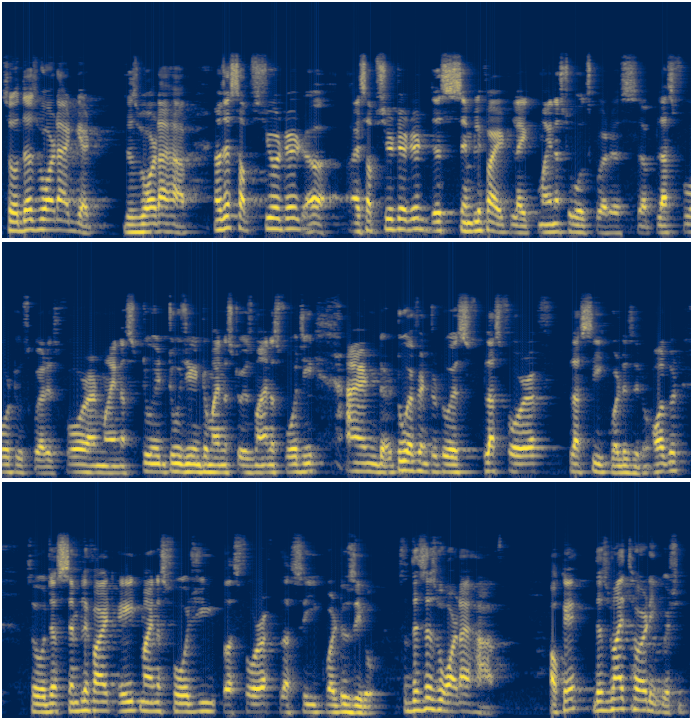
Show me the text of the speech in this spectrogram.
So that's what i get. This is what i have. Now just substituted uh, i substituted it just simplify it like minus 2 whole square is uh, plus 4 2 square is 4 and minus 2 2g into minus 2 is minus 4g and 2f into 2 is plus 4f plus c equal to 0 all good? So just simplify it. 8 minus 4g plus 4f plus c equal to 0 so this is what i have okay? This is my third equation.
